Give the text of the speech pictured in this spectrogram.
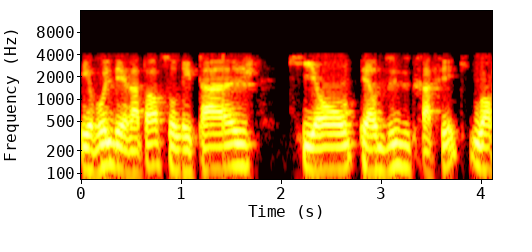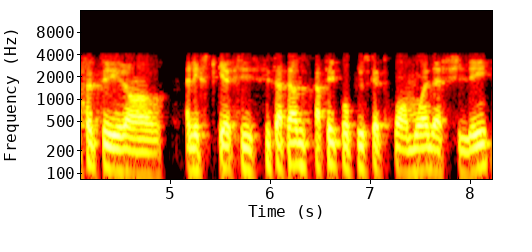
ils roulent des rapports sur les pages qui ont perdu du trafic, ou en fait, c'est genre, elle expliquait si, si ça perd du trafic pour plus que trois mois d'affilée,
